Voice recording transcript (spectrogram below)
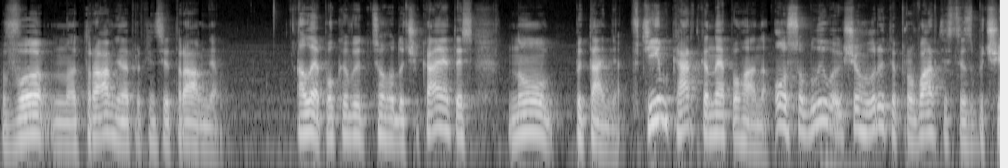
в травні, наприкінці травня. Але поки ви цього дочекаєтесь, ну питання. Втім, картка непогана, особливо якщо говорити про вартість СБЧ.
